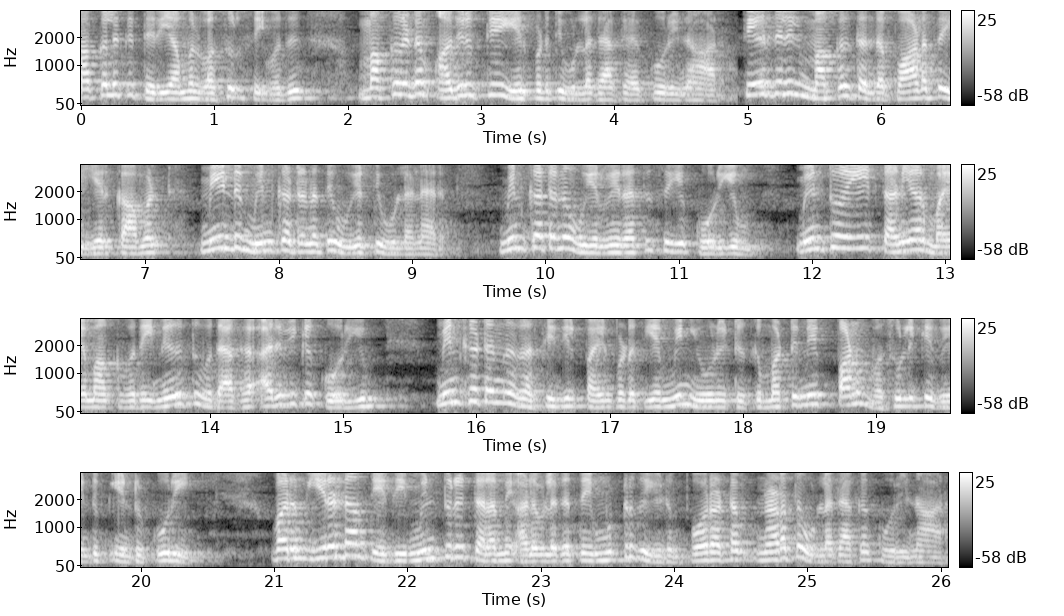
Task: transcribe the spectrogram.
மக்களுக்கு தெரியாமல் வசூல் செய்வது மக்களிடம் அதிருப்தியை ஏற்படுத்தி உள்ளதாக கூறினார். தேர்தலில் மக்கள் தந்த பாடத்தை ஏற்காமல் மீண்டும் மின் கட்டணத்தை உயர்த்தி உள்ளனர். மின் கட்டண உயர்வை ரத்து செய்ய கோரியும் மின்துறையை தனியார் மயமாக்குவதை நிறுத்துவதாக அறிவிக்க கோரியும் மின்கட்டண ரசீதில் பயன்படுத்திய மின் யூனிட்டிற்கு மட்டுமே பணம் வசூலிக்க வேண்டும் என்று கூறி வரும் இரண்டாம் தேதி மின்துறை தலைமை அலுவலகத்தை முற்றுகையிடும் போராட்டம் நடத்த உள்ளதாக கூறினார்.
